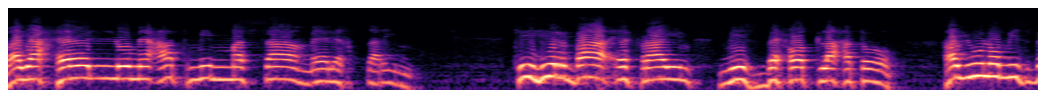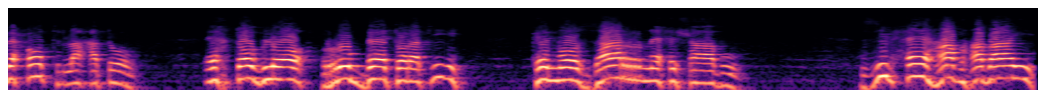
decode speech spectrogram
ויחלו מעט ממסע מלך שרים. כי הרבה אפרים מזבחות לחתו, היו לו מזבחות לחתו. אכתוב לו רובי תורתי, כמו זר נחשבו. זבחי הבהבי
